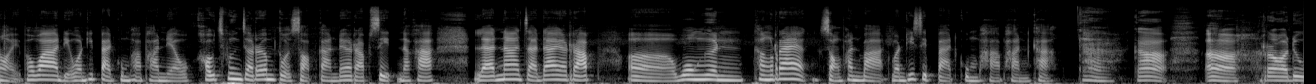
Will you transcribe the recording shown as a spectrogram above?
หน่อยเพราะว่าเดี๋ยววันที่ 8 กุมภาพันธ์เดี๋ยวเขาเพิ่งจะเริ่มตรวจสอบการได้รับสิทธิ์นะคะ และน่าจะได้รับวงเงินครั้งแรก 2,000 บาท วันที่ 18 กุมภาพันธ์ค่ะ ค่ะ ก็รอดู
